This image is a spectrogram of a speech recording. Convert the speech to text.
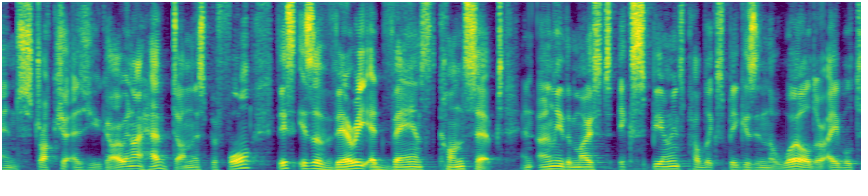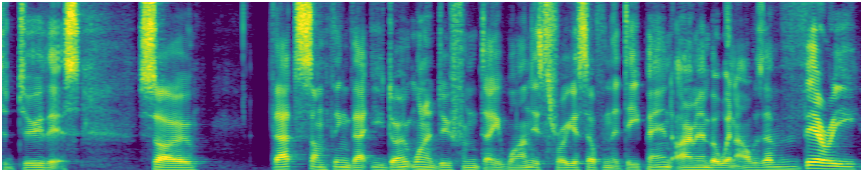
and structure as you go, and I have done this before, this is a very advanced concept, and only the most experienced public speakers in the world are able to do this. So that's something that you don't want to do from day one is throw yourself in the deep end. I remember when I was a very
